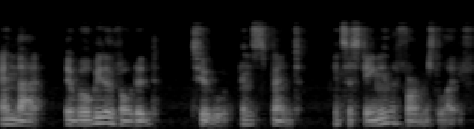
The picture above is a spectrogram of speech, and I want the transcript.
and that it will be devoted to and spent in sustaining the farmer's life,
